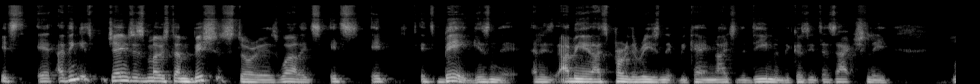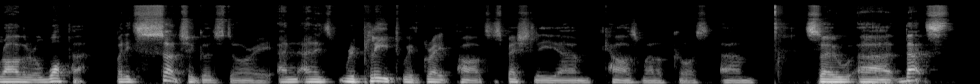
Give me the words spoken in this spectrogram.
it's it, i think it's james's most ambitious story as well. It's it's it it's big isn't it? And i mean that's probably the reason it became night of the demon because it is actually rather a whopper but it's such a good story and and it's replete with great parts especially um Karswell of course um so uh that's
